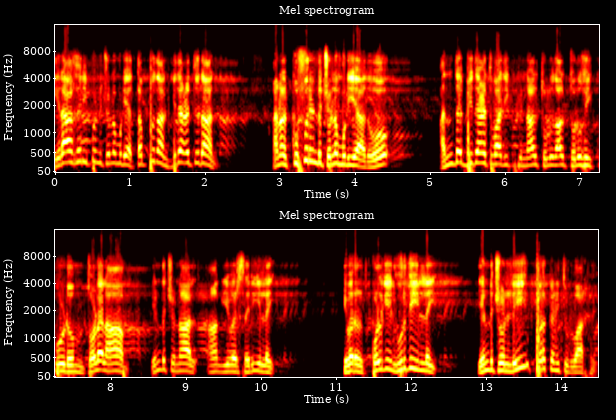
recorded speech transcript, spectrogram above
நிராகரிப்பு என்று சொல்ல முடியாது. தப்பு தான் பிதஅத்து தான் ஆனால் குஃபுர் என்று சொல்ல முடியாதோ அந்த பிதஅத்வாதிக்கு பின்னால் தொழுதால் தொழுகை கூடும் தொழலாம் என்று சொன்னால் ஆம் இவர் சரியில்லை. இவர் கொள்கையில் உறுதி இல்லை என்று சொல்லி புறக்கணித்து விடுவார்கள்.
